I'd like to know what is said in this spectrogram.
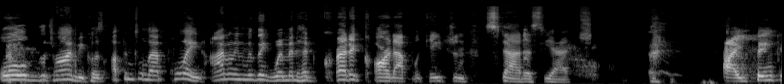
all of the time because up until that point, I don't even think women had credit card application status yet. I think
